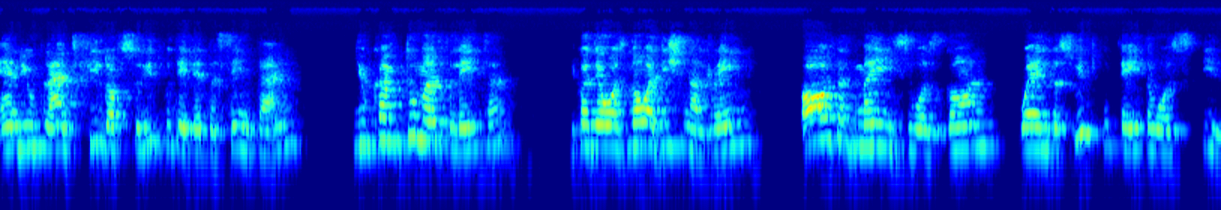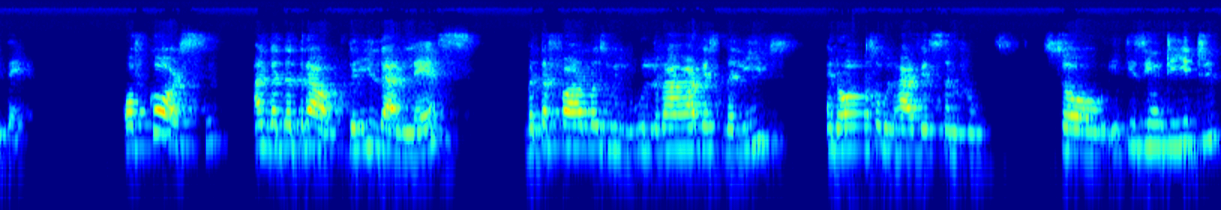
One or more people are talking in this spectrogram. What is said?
and you plant field of sweet potato at the same time. You come two months later, because there was no additional rain, all the maize was gone when the sweet potato was still there. Of course, under the drought, the yield are less, but the farmers will, will harvest the leaves and also will harvest some roots. So it is indeed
